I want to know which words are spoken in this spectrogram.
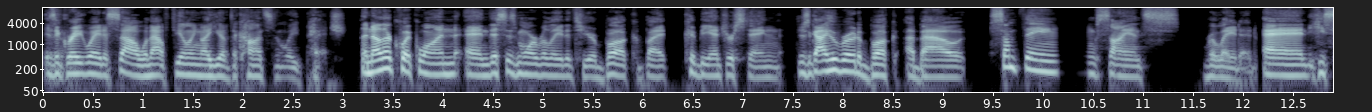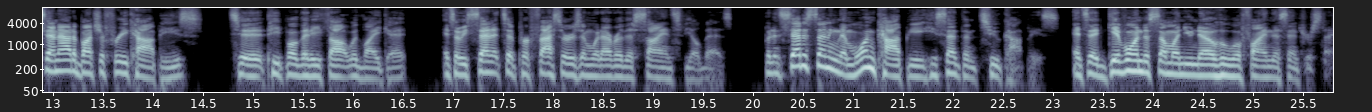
is a great way to sell without feeling like you have to constantly pitch. Another quick one, and this is more related to your book, but could be interesting. There's a guy who wrote a book about something science related, and he sent out a bunch of free copies to people that he thought would like it. And so he sent it to professors in whatever this science field is. But instead of sending them one copy, he sent them two copies and said, give one to someone you know who will find this interesting.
